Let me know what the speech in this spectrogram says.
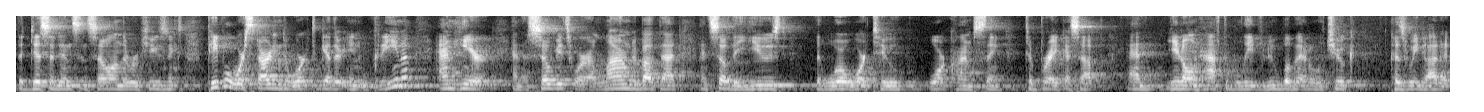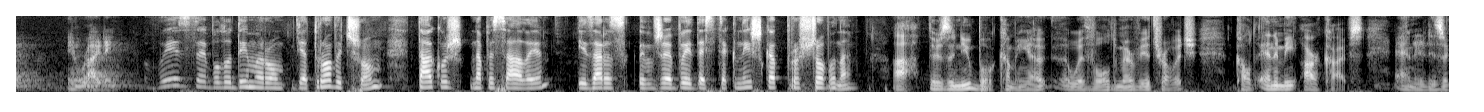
the dissidents and so on, the refuseniks. People were starting to work together in Ukraine and here, and the Soviets were alarmed about that, and so they used the World War II war crimes thing to break us up. And you don't have to believe Lubomyr Luciuk because we got it in writing. Ви з Володимиром В'ятровичем також написали, і зараз вже видасться книжка. Про що вона? Ah, there's a new book coming out with Volodymyr Vyatrovich called Enemy Archives, and it is a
